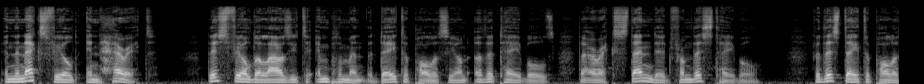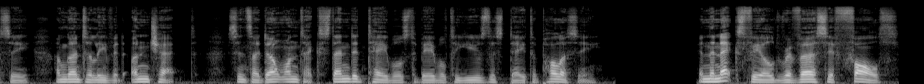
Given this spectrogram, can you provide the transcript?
In the next field, Inherit, this field allows you to implement the data policy on other tables that are extended from this table. For this data policy, I'm going to leave it unchecked, since I don't want extended tables to be able to use this data policy. In the next field, reverse if false,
